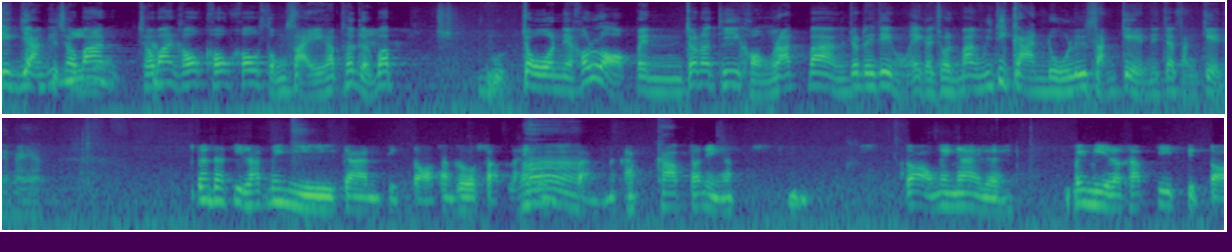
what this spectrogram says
อีกอย่างที่ชาวบ้านชาวบ้านเขาเขาเขาสงสัยครับ ถ้าเกิดว่า โจรเนี่ยเขาหลอกเป็นเจ้าหน้าที่ของรัฐบ้าง เจ้าหน้าที่ของเอกชนบ้างวิธีการดูหรือสังเกตเนี่ยจะสังเกตยังไงฮะเจ้าหน้าที่รัฐไม่มีการติดต่อทางโทรศัพท์และให้คำอ่าสั่งนะครับครับเท่านั้นเองครับ ก็เอาง่าย ๆเลย ไม่มีแล้วครับ ที่ติดต่อ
